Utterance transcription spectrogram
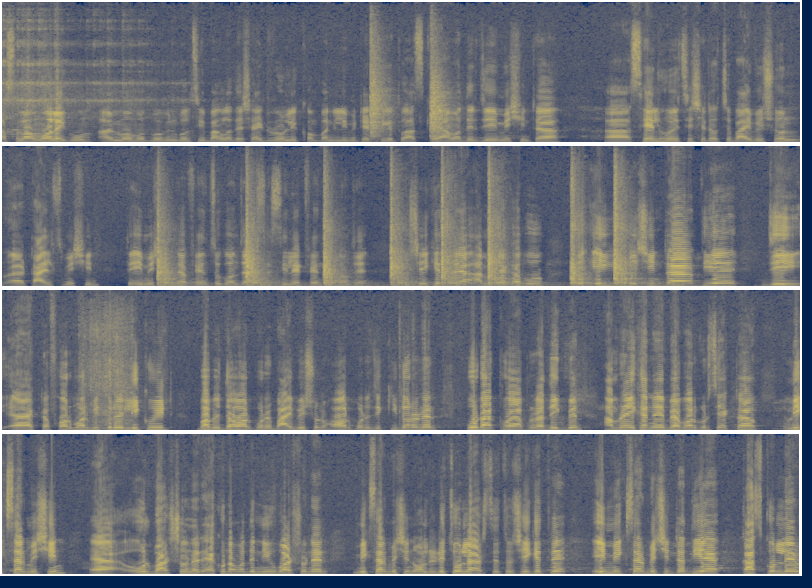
আসসালামু আলাইকুম, আমি মোহাম্মদ মবিন বলছি, বাংলাদেশ হাইড্রোলিক কোম্পানি লিমিটেড থেকে। তো আজকে আমাদের যে মেশিনটা সেল হয়েছে, সেটা হচ্ছে ভাইব্রেশন টাইলস মেশিন তো এই মেশিনটা ফেন্সুগঞ্জে আছে, সিলেট ফেন্সগঞ্জে। তো সেই ক্ষেত্রে আমি দেখাবো যে এই মেশিনটা দিয়ে যেই একটা ফর্মার ভিতরে লিকুইড ভাবে দেওয়ার পরে ভাইব্রেশন হওয়ার পরে যে কি ধরনের প্রোডাক্ট হয় আপনারা দেখবেন। আমরা এখানে ব্যবহার করছি একটা মিক্সার মেশিন ওল্ড ভার্সনের এখন আমাদের নিউ ভার্সনের মিক্সার মেশিন অলরেডি চলে আসছে। তো সেই ক্ষেত্রে এই মিক্সার মেশিনটা দিয়ে কাজ করলে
